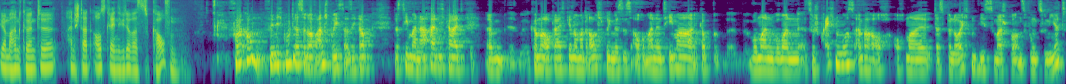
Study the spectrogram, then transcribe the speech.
die man machen könnte, anstatt ausgerechnet wieder was zu kaufen. Vollkommen. Finde ich gut, dass du darauf ansprichst. Also ich glaube, das Thema Nachhaltigkeit ähm, können wir auch gleich gerne nochmal draufspringen. Das ist auch immer ein Thema, ich glaube, wo man, wo man zu sprechen muss, einfach auch, auch mal das beleuchten, wie es zum Beispiel bei uns funktioniert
